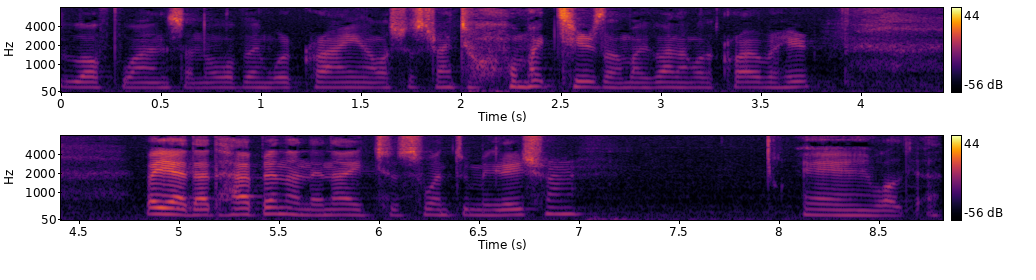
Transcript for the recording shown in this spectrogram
loved ones, and all of them were crying. I was just trying to hold my tears. Oh my god, I'm gonna cry over here. But yeah, that happened, and then I just went to immigration, and well, yeah,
